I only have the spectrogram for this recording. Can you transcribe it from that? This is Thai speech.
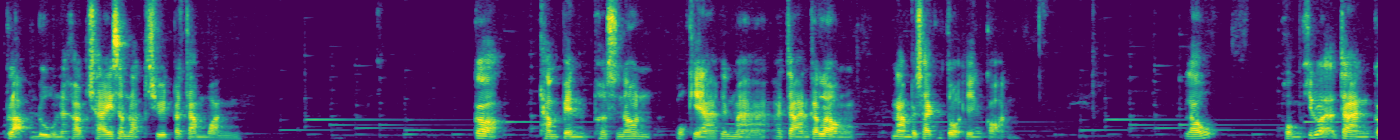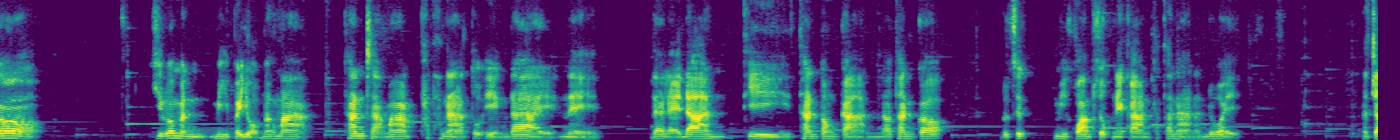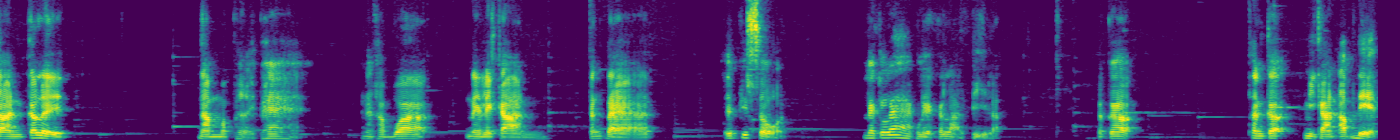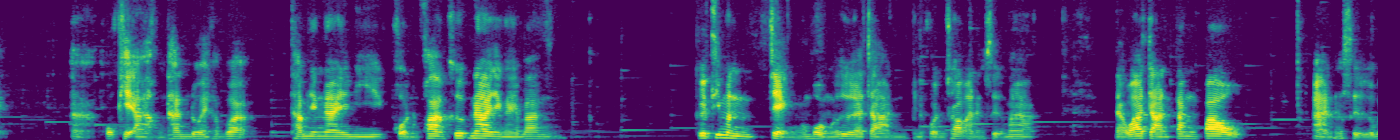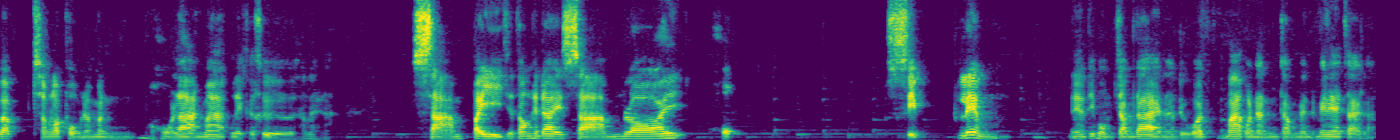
ปรับดูนะครับ ใช้สำหรับชีวิตประจำวัน ก็ทำเป็น personal OKR ขึ้นมา อาจารย์ก็ลองนำไปใช้กับตัวเองก่อน แล้วผมคิดว่าอาจารย์ก็คิดว่ามันมีประโยชน์มาก ๆ ท่านสามารถพัฒนาตัวเองได้ในหลาย ๆ ด้านที่ท่านต้องการ แล้วท่านก็รู้สึกมีความสุขในการพัฒนานั้นด้วย อาจารย์ก็เลยนำมาเผยแพร่นะครับว่าในรายการตั้งแต่ episode แรก ๆ เลยก็หลายปีละ แล้วก็ท่านก็มีการอัปเดต OKR ของท่านด้วยครับว่าทำยังไงมีผลความคืบหน้ายังไงบ้าง คือที่มันเจ๋งของผมก็คืออาจารย์เป็นคนชอบอ่านหนังสือมาก แต่ว่าอาจารย์ตั้งเป้าอ่านหนังสือแบบสำหรับผมนะมันโหรานมากเลยก็คือเท่าไหร่นะสามปีจะต้องให้ได้สามร้อยหกสิบเล่มเนี่ยที่ผมจำได้นะหรือว่ามากกว่านั้นจำไม่ไม่แน่ใจละ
